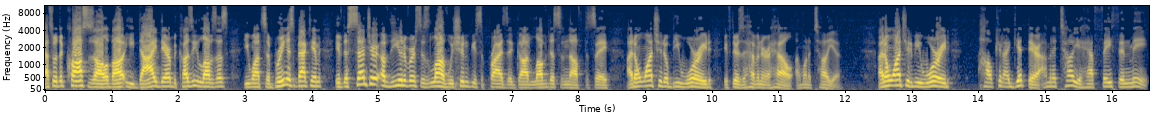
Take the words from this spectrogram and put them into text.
that's what the cross is all about. He died there because he loves us. He wants to bring us back to him. If the center of the universe is love, we shouldn't be surprised that God loved us enough to say, I don't want you to be worried if there's a heaven or a hell. I want to tell you. I don't want you to be worried, how can I get there? I'm going to tell you, have faith in me.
